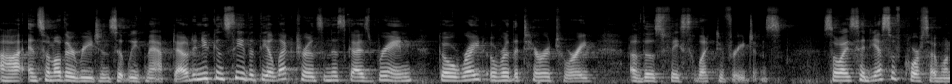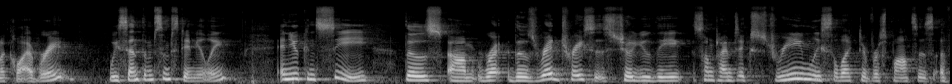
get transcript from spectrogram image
uh, and some other regions that we've mapped out. And you can see that the electrodes in this guy's brain go right over the territory of those face selective regions. So I said, yes, of course, I want to collaborate. We sent them some stimuli. And you can see those, um, re those red traces show you the sometimes extremely selective responses of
